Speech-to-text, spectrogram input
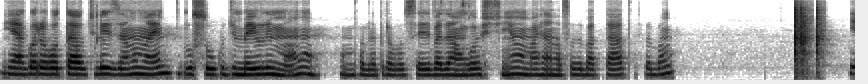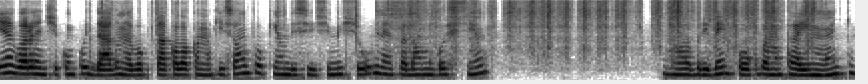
E agora eu vou estar utilizando, né, o suco de meio limão, ó. Vamos falar pra vocês, vai dar um gostinho mais nas nossas batatas, tá bom? E agora, gente, com cuidado, né, vou estar colocando aqui só um pouquinho desse chimichurri, né, pra dar um gostinho. Vou abrir bem pouco pra não cair muito.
